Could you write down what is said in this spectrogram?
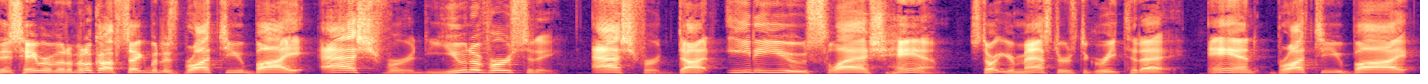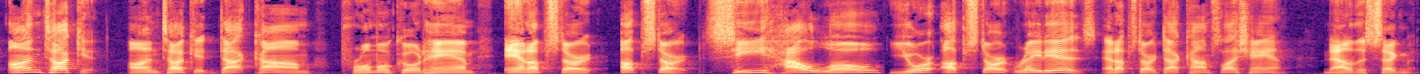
This Haber Middle Middlekauff segment is brought to you by Ashford University. Ashford.edu slash ham. Start your master's degree today. And brought to you by Untuck It. Untuckit.com, promo code ham, and Upstart. Upstart. See how low your Upstart rate is at upstart.com slash ham. Now to the segment.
